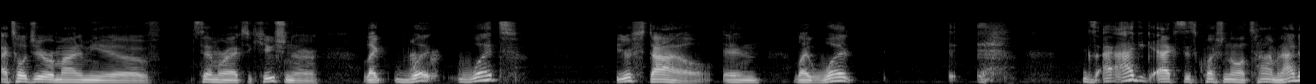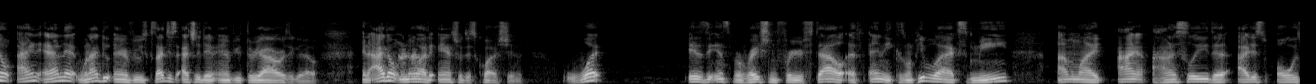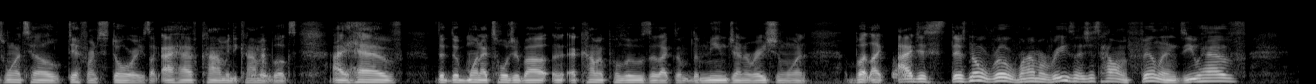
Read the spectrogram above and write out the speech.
I told you it reminded me of Samurai Executioner, like what what your style and like what because I, I, get asked this question all the time, and I don't. I and I, when I do interviews, because I just actually did an interview three hours ago, and I don't know uh-huh. how to answer this question. What is the inspiration for your style, if any? Because when people ask me, I'm like, I honestly that I just always want to tell different stories. Like I have comedy comic books, I have the the one I told you about at Comic Palooza, like the the meme generation one. But like I just there's no real rhyme or reason. It's just how I'm feeling. Do you have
